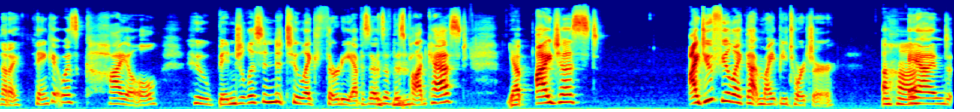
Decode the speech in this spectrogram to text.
that I think it was Kyle who binge listened to like 30 episodes of this podcast. Yep. I just, I do feel like that might be torture. Uh huh. and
